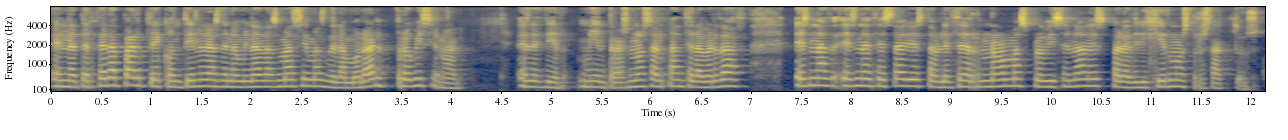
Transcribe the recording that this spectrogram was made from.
en la tercera parte contiene las denominadas máximas de la moral provisional. Es decir, mientras no se alcance la verdad, es, necesario establecer normas provisionales para dirigir nuestros actos.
